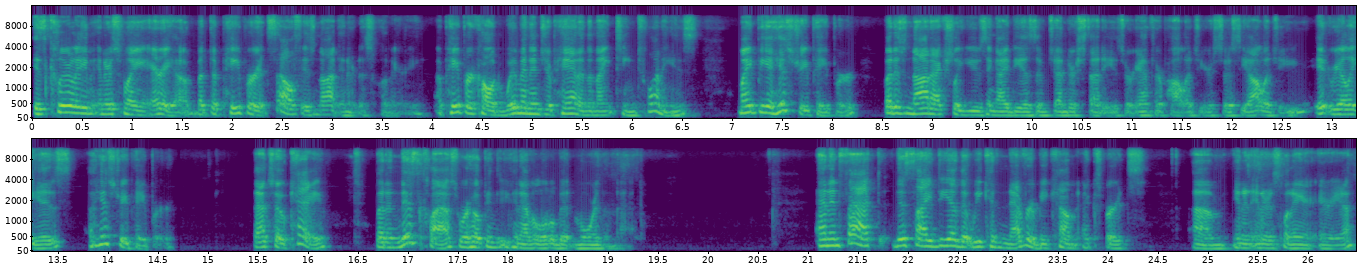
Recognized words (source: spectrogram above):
is clearly an interdisciplinary area, but the paper itself is not interdisciplinary. A paper called Women in Japan in the 1920s might be a history paper, but is not actually using ideas of gender studies or anthropology or sociology. It really is a history paper. That's okay, but in this class, we're hoping that you can have a little bit more than that. And in fact, this idea that we can never become experts um, in an interdisciplinary area.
